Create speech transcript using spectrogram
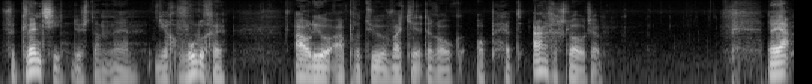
frequentie. Dus dan uh, je gevoelige audioapparatuur wat je er ook op hebt aangesloten. Nou ja,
